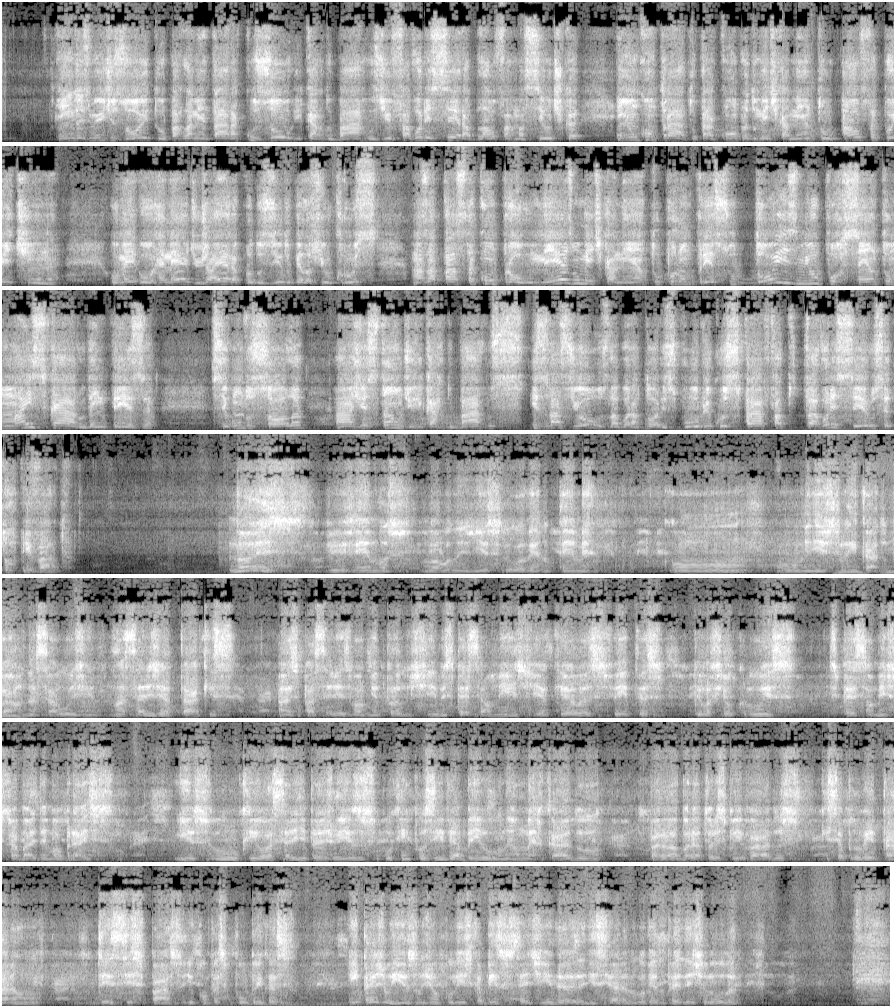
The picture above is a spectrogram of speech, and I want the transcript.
em 2018, o parlamentar acusou Ricardo Barros de favorecer a Blau Farmacêutica em um contrato para a compra do medicamento alfa-poetina. O, o, remédio já era produzido pela Fiocruz, mas a pasta comprou o mesmo medicamento por um preço 2 mil por cento mais caro da empresa. Segundo Sola, a gestão de Ricardo Barros esvaziou os laboratórios públicos para favorecer o setor privado. Nós vivemos, logo no início do governo Temer, com o ministro Ricardo Barros na saúde, uma série de ataques às parcerias de desenvolvimento produtivo, especialmente aquelas feitas pela Fiocruz, especialmente o trabalho da Hemobras. Isso criou uma série de prejuízos, porque inclusive abriu né, um mercado para laboratórios privados que se aproveitaram desse espaço de compras públicas em prejuízo de uma política bem sucedida iniciada no governo do presidente Lula.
